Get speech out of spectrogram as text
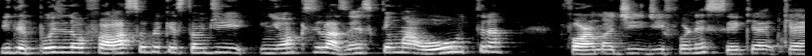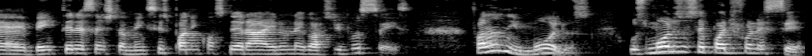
E depois eu vou falar sobre a questão de nhoques e lasanhas, que tem uma outra forma de, de fornecer, que é, que é bem interessante também, que vocês podem considerar aí no negócio de vocês. Falando em molhos, os molhos você pode fornecer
